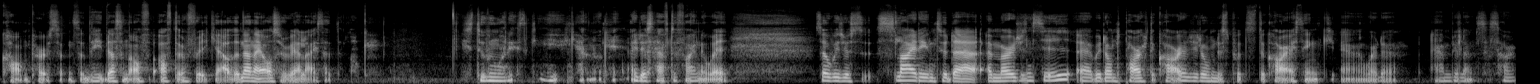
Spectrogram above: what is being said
calm person, so he doesn't of, often freak out. And then I also realized that, okay, he's doing what he can. Okay, I just have to find a way. So we just slide into the emergency. Uh, we don't park the car. You don't just put the car, I think, uh, where the ambulances are,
